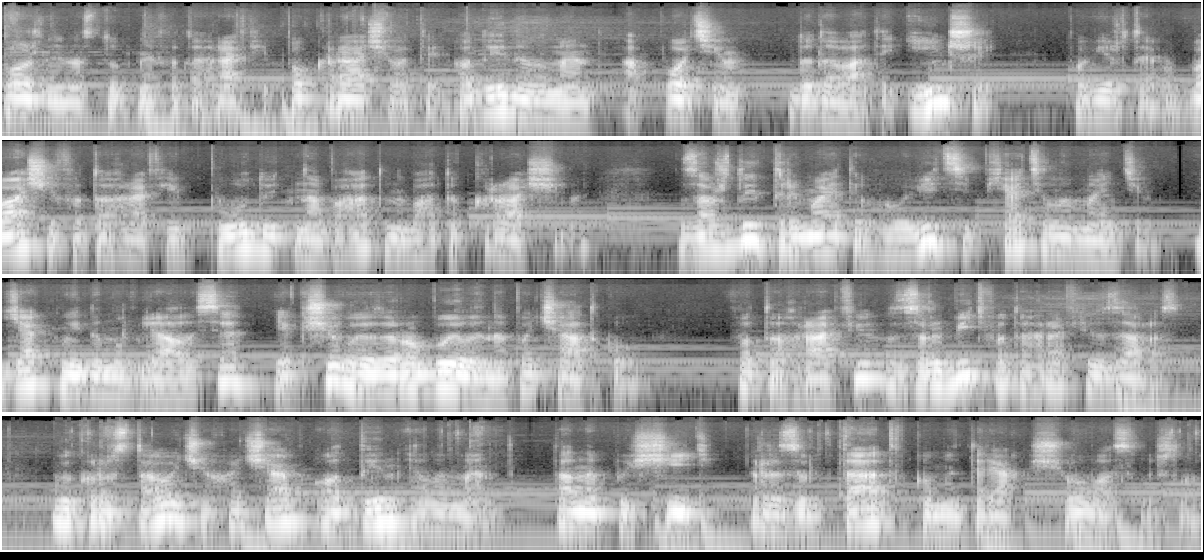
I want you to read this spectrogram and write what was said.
кожної наступної фотографії покращувати один елемент, а потім додавати інший, повірте, ваші фотографії будуть набагато-набагато кращими. Завжди тримайте в голові ці 5 елементів. Як ми й домовлялися, якщо ви зробили на початку фотографію, зробіть фотографію зараз, використовуючи хоча б один елемент. Та напишіть результат в коментарях, що у вас вийшло.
